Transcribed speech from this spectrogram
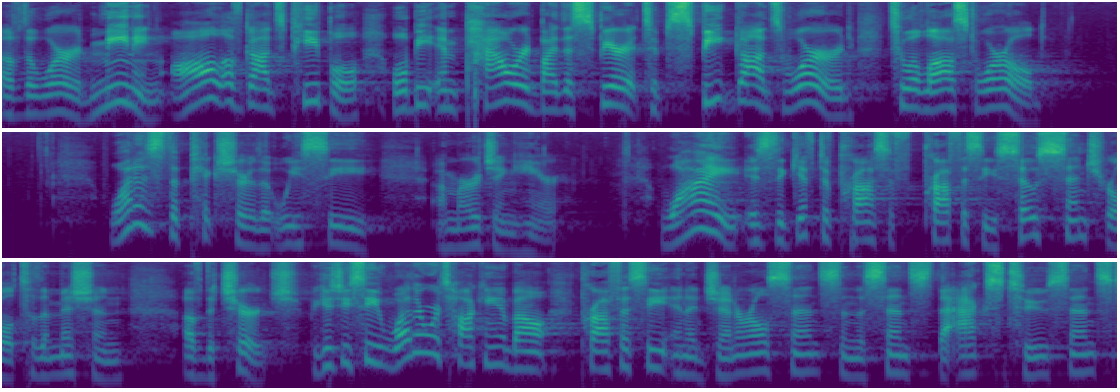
of the word, meaning all of God's people will be empowered by the Spirit to speak God's word to a lost world. What is the picture that we see emerging here? Why is the gift of prophecy so central to the mission of the church. Because you see, whether we're talking about prophecy in a general sense, in the sense, the Acts 2 sense,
